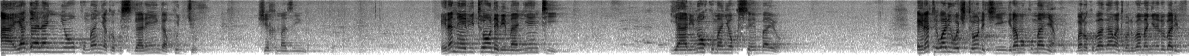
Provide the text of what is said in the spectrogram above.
ayagala nnyo okumanya kwe kusigale nga kujjuvu. Sheikh mazinga. Era n'ebitonde bimanye nti yalina okumanya okusembayo. Era tewaliwo kitonde kiyingira mu kumanya kwe. Bano kubagamba nti bano bamanye ne lwe balifa.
